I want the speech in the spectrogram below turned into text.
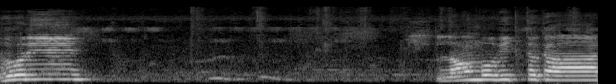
ধরি। লম্ব বৃত্তকার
